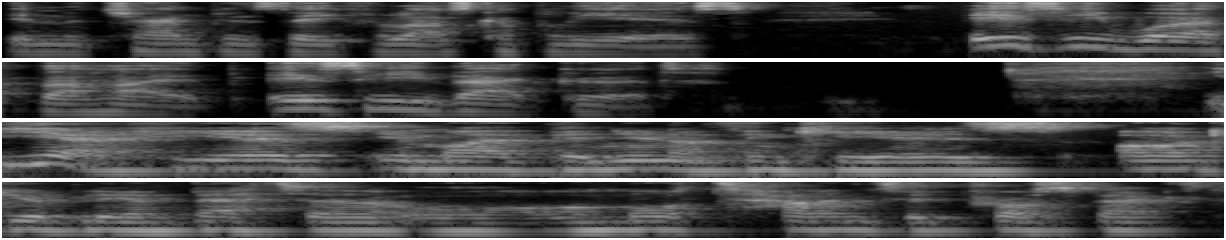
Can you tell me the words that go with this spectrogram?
in the Champions League for the last couple of years. Is he worth the hype? Is he that good? Yeah, he is, in my opinion. I think he is arguably a better or, more talented prospect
